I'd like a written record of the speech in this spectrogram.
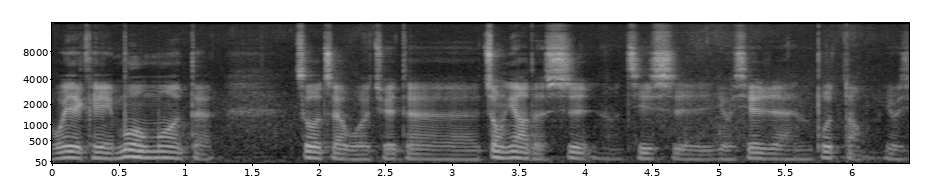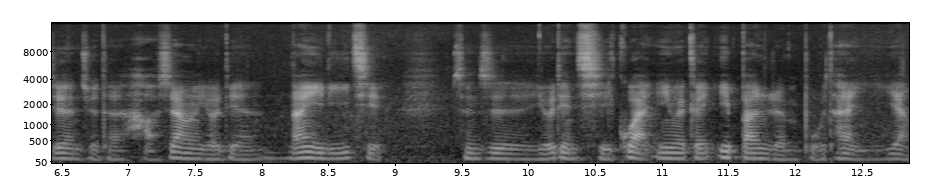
我也可以默默的。做着我觉得重要的事，即使有些人不懂，有些人觉得好像有点难以理解，甚至有点奇怪，因为跟一般人不太一样。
